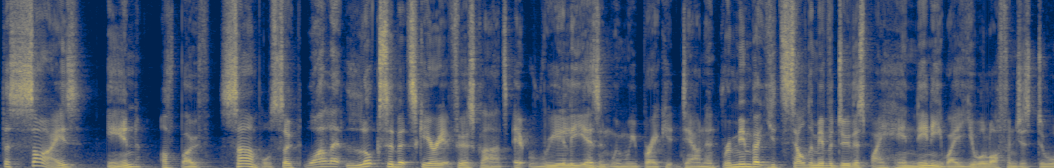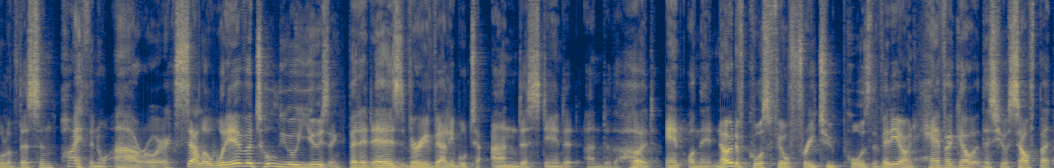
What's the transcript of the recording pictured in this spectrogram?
the size n of both samples. So while it looks a bit scary at first glance, it really isn't when we break it down. And remember, you'd seldom ever do this by hand anyway. You will often just do all of this in Python or R or Excel or whatever tool you're using. But it is very valuable to understand it under the hood. And on that note, of course, feel free to pause the video and have a go at this yourself. But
